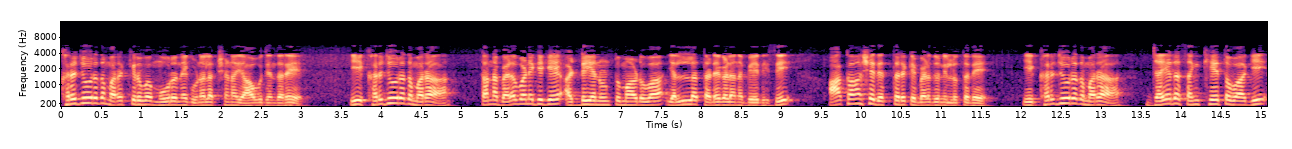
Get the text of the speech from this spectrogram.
ಖರ್ಜೂರದ ಮರಕ್ಕಿರುವ ಮೂರನೇ ಗುಣಲಕ್ಷಣ ಯಾವುದೆಂದರೆ, ಈ ಖರ್ಜೂರದ ಮರ ತನ್ನ ಬೆಳವಣಿಗೆಗೆ ಅಡ್ಡಿಯನ್ನುಂಟು ಮಾಡುವ ಎಲ್ಲ ತಡೆಗಳನ್ನು ಭೇದಿಸಿ ಆಕಾಶದೆತ್ತರಕ್ಕೆ ಬೆಳೆದು ನಿಲ್ಲುತ್ತದೆ. ಈ ಖರ್ಜೂರದ ಮರ ಜಯದ ಸಂಕೇತವಾಗಿ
